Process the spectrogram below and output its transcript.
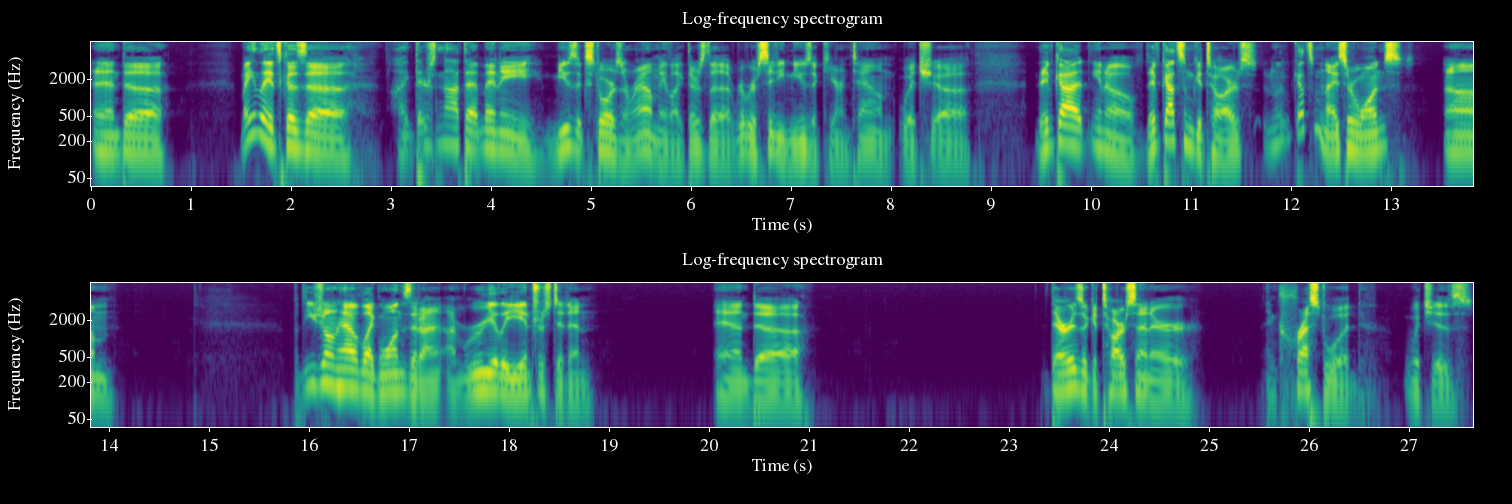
and uh, mainly it's because uh, like there's not that many music stores around me. Like there's the River City Music here in town, which uh, they've got you know they've got some guitars and they've got some nicer ones. Um, but they usually don't have like ones that I, I'm really interested in. And uh, there is a guitar center in Crestwood, which is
